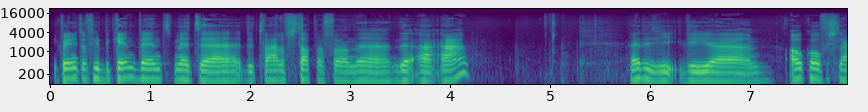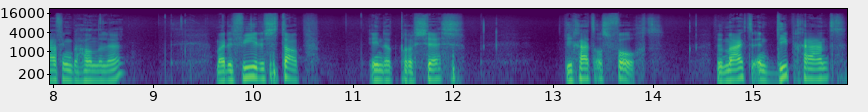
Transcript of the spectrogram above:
Ik weet niet of je bekend bent met uh, de twaalf stappen van uh, de AA. Die die alcoholverslaving behandelen. Maar de vierde stap in dat proces, die gaat als volgt. We maakten een diepgaand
